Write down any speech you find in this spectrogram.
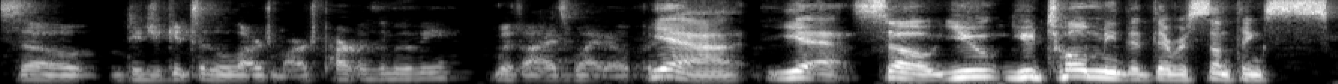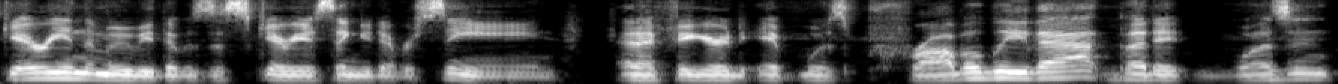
So, did you get to the Large Marge part of the movie with eyes wide open? Yeah. Yeah. So you, you told me that there was something scary in the movie that was the scariest thing you'd ever seen. And I figured it was probably that, but it wasn't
